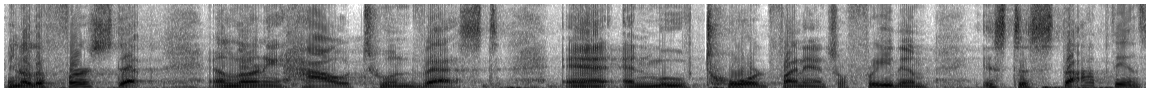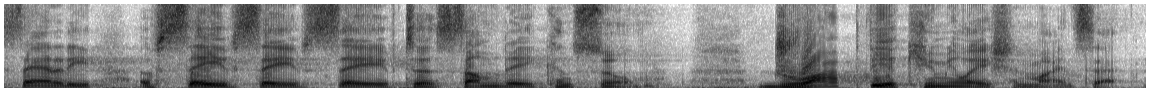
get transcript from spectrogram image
You know, the first step in learning how to invest and, and, move toward financial freedom is to stop the insanity of save, save, save to someday consume. Drop the accumulation mindset.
